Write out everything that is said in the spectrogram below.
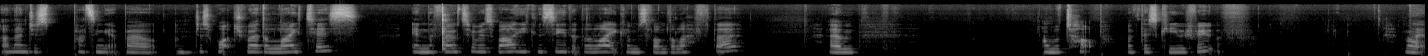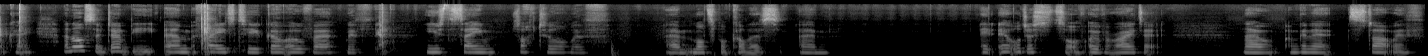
And then just patting it about and just watch where the light is in the photo as well. You can see that the light comes from the left there. Um, on the top of this kiwi fruit. Right, okay. And also don't be um, afraid to go over with, use the same soft tool with um, multiple colours. Um, it, it will just sort of override it. Now I'm going to start with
